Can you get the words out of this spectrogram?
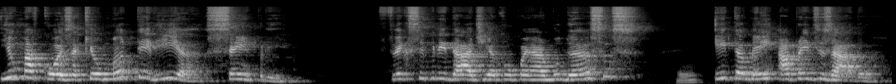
E uma coisa que eu manteria sempre: flexibilidade em acompanhar mudanças Sim. e também aprendizado.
